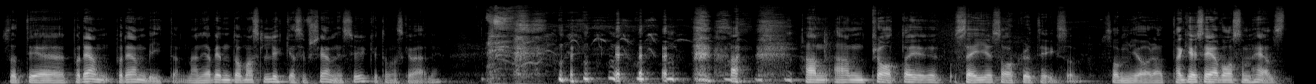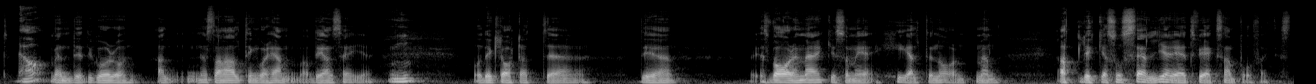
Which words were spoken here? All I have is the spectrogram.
Så att det är på den, på den biten. Men jag vet inte om man skulle lyckas i försäljningsyrket om man ska vara ärlig. han, han pratar ju och säger saker och ting som, som gör att han kan ju säga vad som helst. Ja. Men det, det går att, all, nästan allting går hem av det han säger. Mm. Och det är klart att eh, det är ett varumärke som är helt enormt. Men att lyckas som säljare är jag tveksam på faktiskt.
